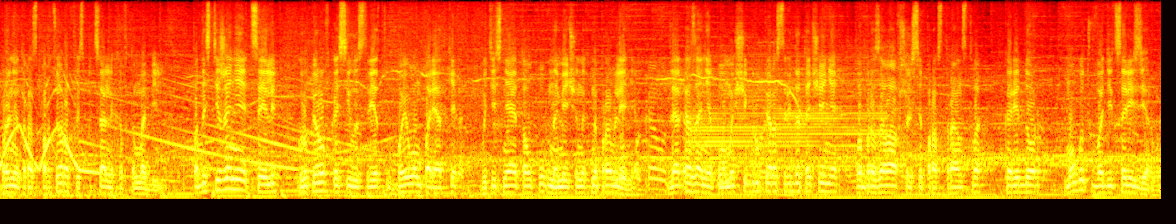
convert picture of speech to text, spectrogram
бронетранспортеров и специальных автомобилей. По достижении цели группировка сил и средств в боевом порядке вытесняет толпу в намеченных направлениях. Для оказания помощи группе рассредоточения в образовавшееся пространство, коридор, могут вводиться резервы.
